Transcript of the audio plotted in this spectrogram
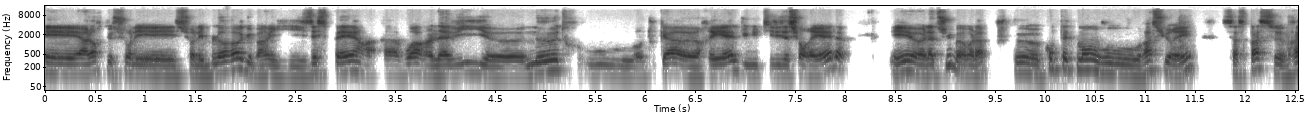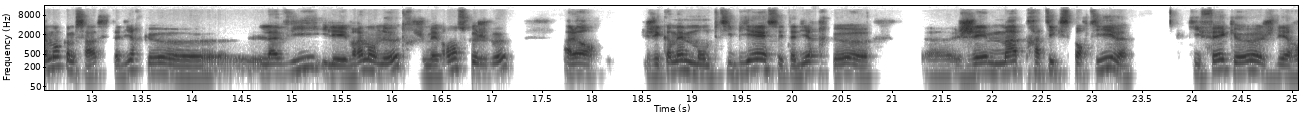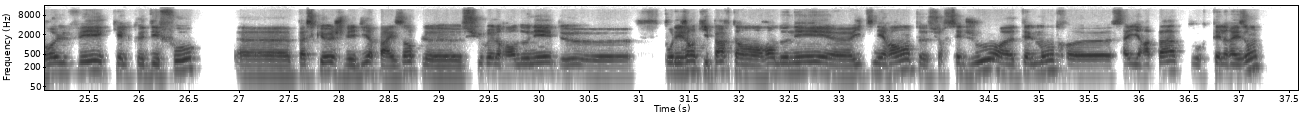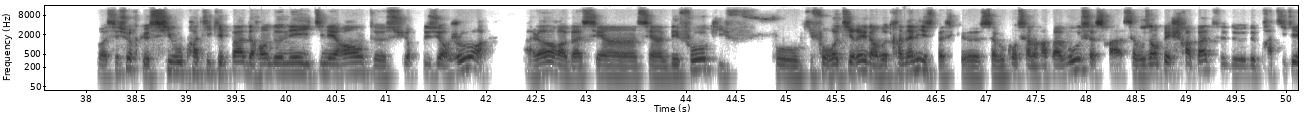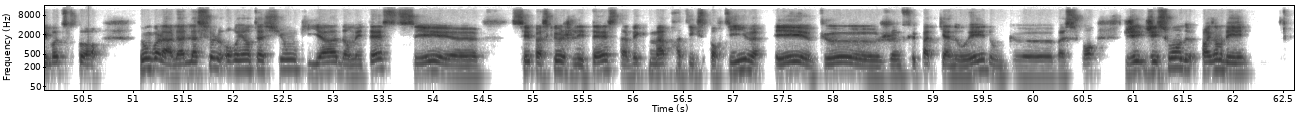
Et alors que sur les, blogs, ben, ils espèrent avoir un avis euh, neutre ou en tout cas euh, réel, d'une utilisation réelle. Et euh, là-dessus, ben, voilà, je peux complètement vous rassurer, ça se passe vraiment comme ça. C'est-à-dire que l'avis, il est vraiment neutre, je mets vraiment ce que je veux. Alors, j'ai quand même mon petit biais, c'est-à-dire que j'ai ma pratique sportive qui fait que je vais relever quelques défauts euh, parce que je vais dire, par exemple, euh, sur une randonnée de, euh, pour les gens qui partent en randonnée itinérante sur sept jours, telle montre, ça ira pas pour telle raison. C'est sûr que si vous pratiquez pas de randonnée itinérante sur plusieurs jours, alors bah, c'est un, un défaut qu'il qu'il faut retirer dans votre analyse parce que ça vous concernera pas vous, ça sera, ça vous empêchera pas de, de pratiquer votre sport. Donc voilà, la, la seule orientation qu'il y a dans mes tests, c'est euh, c'est parce que je les teste avec ma pratique sportive et que je ne fais pas de canoë. Donc euh, bah souvent, j'ai souvent, par exemple, des,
